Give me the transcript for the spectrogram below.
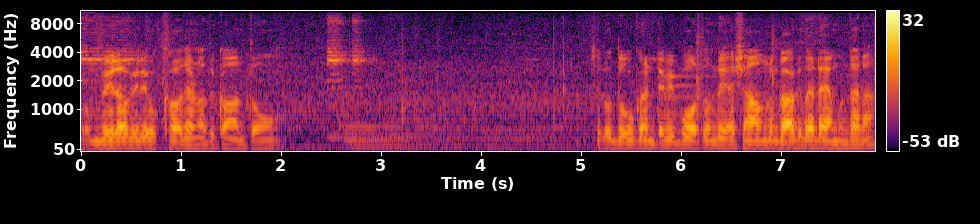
ਉਹ ਮੇਰਾ ਵੀਰੇ ਔਖਾ ਹੋ ਜਾਣਾ ਦੁਕਾਨ ਤੋਂ। ਚਲੋ 2 ਘੰਟੇ ਵੀ ਬਹੁਤ ਹੁੰਦੇ ਆ। ਸ਼ਾਮ ਨੂੰ ਗਾਹਕ ਦਾ ਟਾਈਮ ਹੁੰਦਾ ਨਾ।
